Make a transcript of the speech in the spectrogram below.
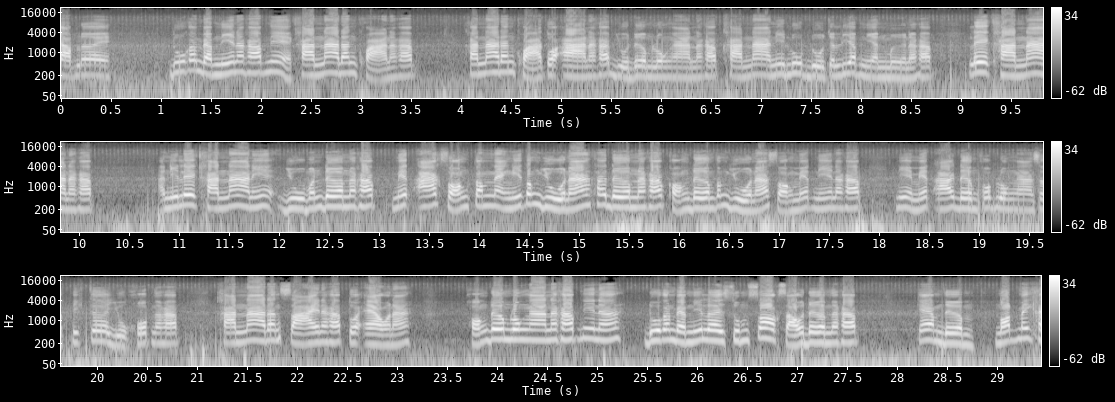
ยับเลย ดูกันแบบนี้นะครับนี่คานหน้าด้านขวานะครับคานหน้าด้านขวาตัว R นะครับ อยู่เดิมโรงงานนะครับคานหน้านี่รูปดูจะเรียบเนียนมือนะครับ เลขคานหน้านะครับ อันนี้เลขคันหน้านี้อยู่เหมือนเดิมนะครับเม็ดอาร์คสองตำแหน่งนี้ต้องอยู่นะ ถ้าเดิมนะครับของเดิมต้องอยู่นะ 2 เม็ดนี้นะครับนี่เม็ดอาร์คเดิมครบโรงงานสติกเกอร์อยู่ครบนะครับคันหน้าด้านซ้ายนะครับ ตัว L นะ ของเดิมโรงงานนะครับนี่นะ ดูกันแบบนี้เลยซุ้มซอกเสาเดิมนะครับ แก้มเดิมน็อตไม่ข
